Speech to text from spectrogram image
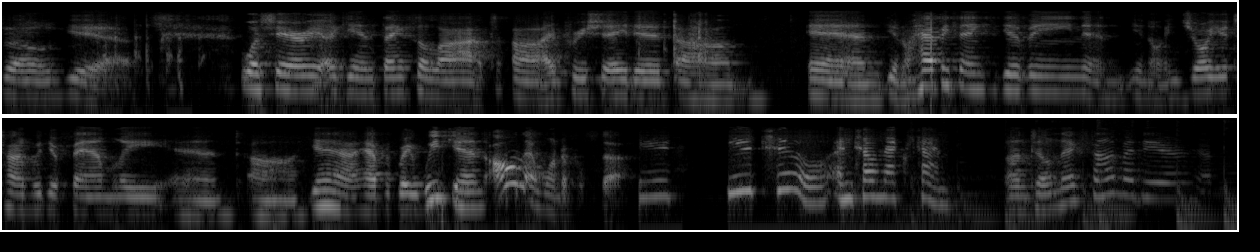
So yeah. Well, Sheri, again, thanks a lot. Uh, I appreciate it. Um, and you know, happy Thanksgiving, and you know, enjoy your time with your family, and uh, yeah, have a great weekend. All that wonderful stuff. You, you too. Until next time. Until next time, my dear. Happy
